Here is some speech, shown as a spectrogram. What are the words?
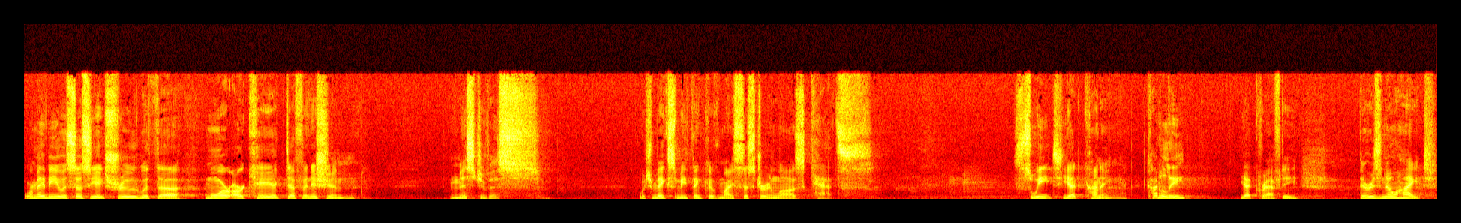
Or maybe you associate shrewd with the more archaic definition mischievous, which makes me think of my sister in law's cats. Sweet yet cunning, cuddly yet crafty. There is no height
